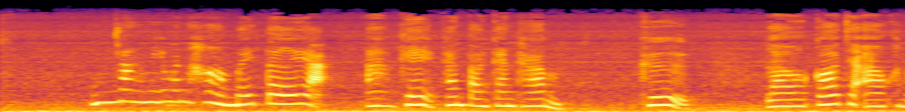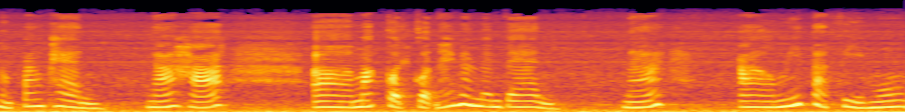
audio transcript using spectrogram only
ำนั่งนี้มันหอมใบเตยอะ่ะอะโอเค ขั้นตอนการทำคือ เราก็จะเอาขนมปังแผ่นนะคะมากดกดๆให้มันแบนๆนะ เอามีดตัดสี่มุม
